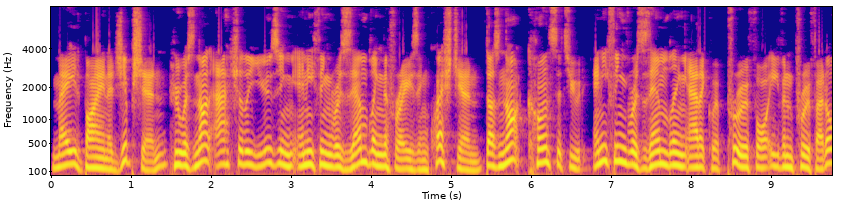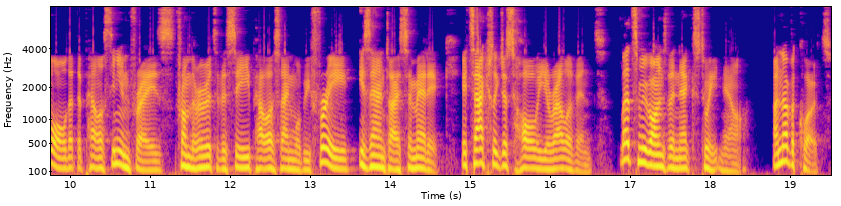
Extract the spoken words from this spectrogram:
made by an Egyptian who was not actually using anything resembling the phrase in question does not constitute anything resembling adequate proof or even proof at all that the Palestinian phrase, from the river to the sea, Palestine will be free, is anti Semitic. It's actually just wholly irrelevant. Let's move on to the next tweet now. Another quote.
